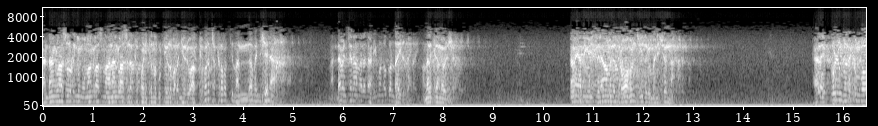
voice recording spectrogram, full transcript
രണ്ടാം ക്ലാസ് തുടങ്ങി മൂന്നാം ക്ലാസ് നാലാം ക്ലാസ്സിലൊക്കെ പഠിക്കുന്ന കുട്ടികൾ പറഞ്ഞു ഒരു അക്ബർ ചക്രവർത്തി നല്ല മനുഷ്യനാ. നല്ല മനുഷ്യനാ നല്ല തടിമണ്ണൊക്കെ ഉണ്ടായിരുന്നു. അന്നലൊക്കെ നല്ല മനുഷ്യൻ. ഇത്രയധികം ഇസ്ലാമിന് ദ്രോഹം ചെയ്തൊരു മനുഷ്യനാണ് അയാൾ എപ്പോഴും കിടക്കുമ്പോ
